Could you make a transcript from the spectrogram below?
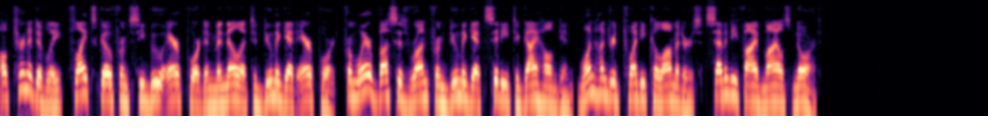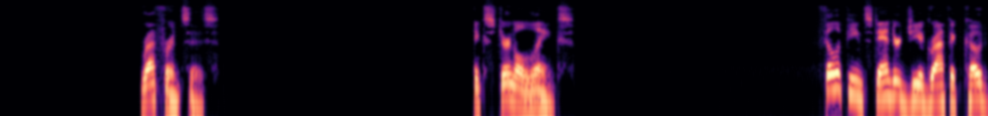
Alternatively, flights go from Cebu Airport and Manila to Dumaguete Airport, from where buses run from Dumaguete City to Guihulngan, 120 kilometers 75 miles north. References External links. Philippine Standard Geographic Code.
